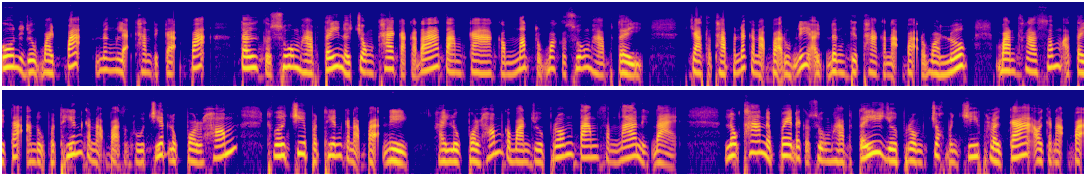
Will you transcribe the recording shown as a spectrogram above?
គោលនយោបាយបកនិងលក្ខន្តិកៈបកទៅក្រសួងមហាផ្ទៃនៅចុងខែកក្កដាតាមការកំណត់របស់ក្រសួងមហាផ្ទៃចាស់ស្ថាបនិកគណៈបករូបនេះឲ្យដឹងទៀតថាគណៈបករបស់លោក បានស្នើសុំអតីតអនុប្រធានគណៈបកសង្គ្រោះជាតិលោកប៉ុលហំធ្វើជាប្រធានគណៈបកនេះ ហើយលោកប៉ុលហំក៏បានយល់ព្រមតាមសំណើនេះដែរលោកថានៅពេលដែលក្រសួងមហាផ្ទៃយល់ព្រមចុះបញ្ជីផ្លូវការឲ្យគណៈបក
